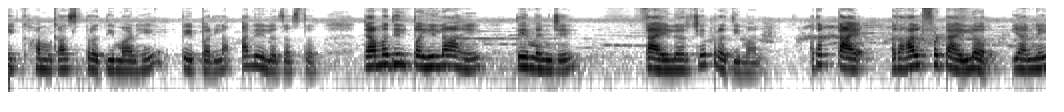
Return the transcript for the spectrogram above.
एक हमखास प्रतिमान हे पेपरला आलेलंच असतं. त्यामधील पहिलं आहे ते म्हणजे टायलरचे प्रतिमान. आता टाय राल्फ टायलर यांनी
